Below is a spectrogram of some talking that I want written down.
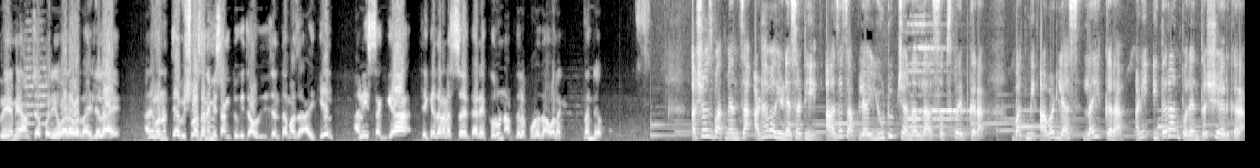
प्रेम हे आमच्या परिवारावर राहिलेलं आहे. आणि म्हणून त्या विश्वासाने मी सांगतो की राहुरीची जनता माझं ऐकेल आणि सगळ्या ठेकेदारांना सहकार्य करून आपल्याला पुढे जावं लागेल. धन्यवाद. अशाच बातम्यांचा आढावा घेण्यासाठी आजच आपल्या यूट्यूब चॅनलला सबस्क्राईब करा. बातमी आवडल्यास लाईक करा आणि इतरांपर्यंत शेअर करा.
